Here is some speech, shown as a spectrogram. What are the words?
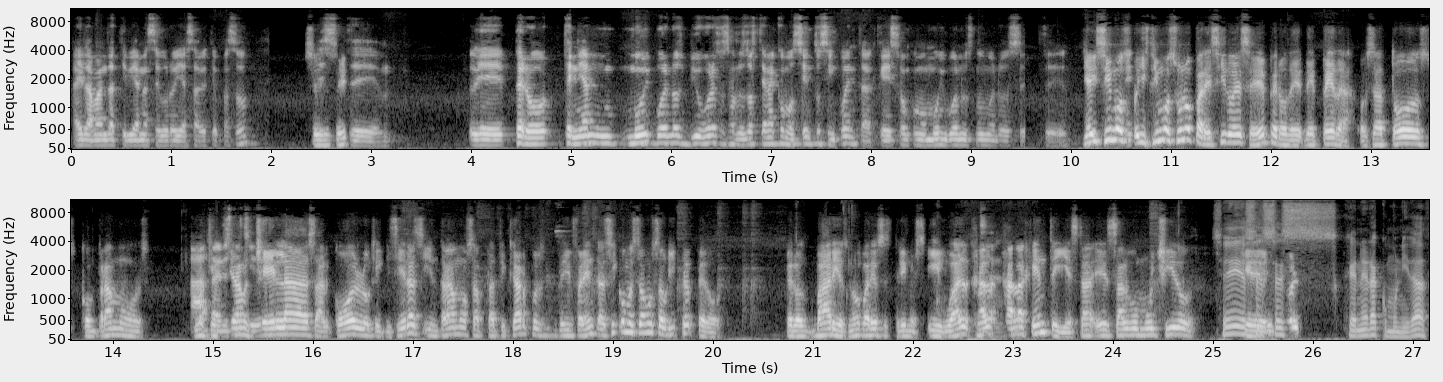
ahí la banda tibiana seguro ya sabe qué pasó. Sí, sí, sí. Este, eh, pero tenían muy buenos viewers, o sea, los dos tenían como 150, que son como muy buenos números. Este, Ya hicimos, Sí. hicimos uno parecido a ese, ¿eh? pero de, de peda. O sea, todos compramos ah, lo que está quisiéramos, chido. chelas, alcohol, lo que quisieras, y entramos a platicar, pues, de diferente, así como estamos ahorita, pero, pero varios, ¿no? Varios streamers. Igual jala, jala gente y está, es algo muy chido. Sí, que- es, es- genera comunidad.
